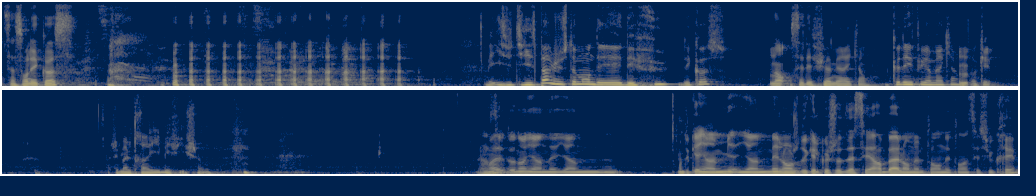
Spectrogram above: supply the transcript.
Ça sent l'Écosse? Mais ils utilisent pas justement des, des fûts d'Écosse? Non, c'est des fûts américains. Que des fûts américains? Mm. Ok. J'ai mal travaillé mes fiches. hein. Étonnant, il y a un, il y a un- en tout cas, il y, a un, mi- il y a un mélange de quelque chose d'assez herbal en même temps en étant assez sucré,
